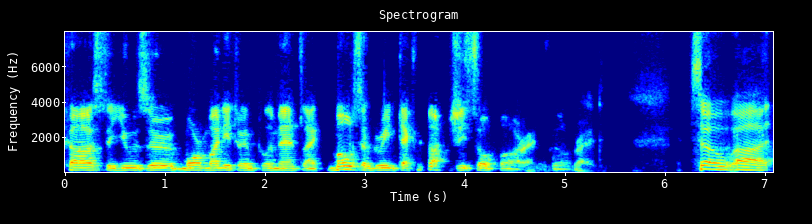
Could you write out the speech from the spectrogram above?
cost the user more money to implement, like most of green technology so far. So. Right. So, uh,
